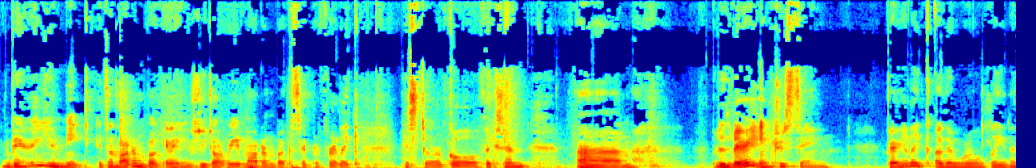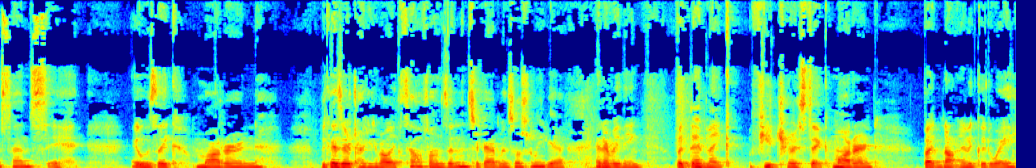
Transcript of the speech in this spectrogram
very unique. It's a modern book, and I usually don't read modern books. I prefer like historical fiction. Um, but it's very interesting, very like otherworldly in a sense. It, it was like modern because they're talking about like cell phones and Instagram and social media and everything, but then like futuristic, modern, but not in a good way.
